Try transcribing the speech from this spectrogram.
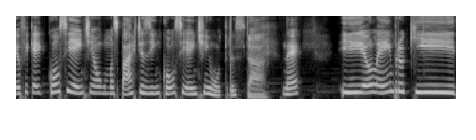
Eu fiquei consciente em algumas partes e inconsciente em outras, Tá. né? E eu lembro que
